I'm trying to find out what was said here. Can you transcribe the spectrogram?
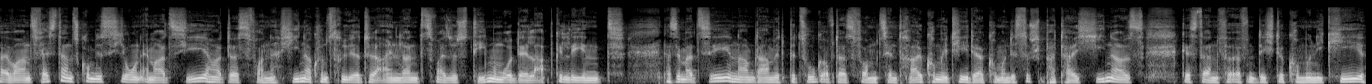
Taiwans Festlandskommission MAC hat das von China konstruierte Einland-Zwei-Systeme-Modell abgelehnt. Das MAC nahm damit Bezug auf das vom Zentralkomitee der Kommunistischen Partei Chinas gestern veröffentlichte Kommuniqué,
